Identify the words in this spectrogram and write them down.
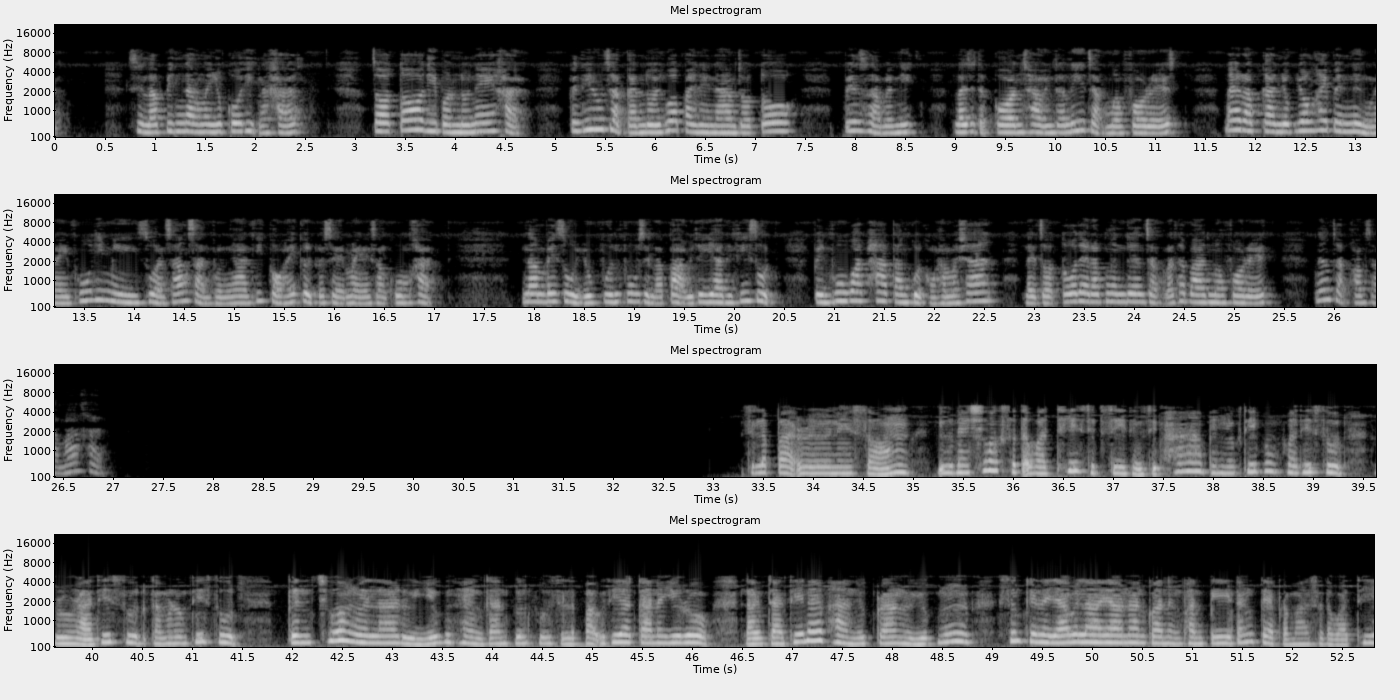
ศิลปินดังในยุคโกธิกนะคะ จอโต้ดีบอนโดเน่ค่ะ เป็นที่รู้จักกันโดยทั่วไปในนามจอโต้ เป็นสถาปนิกและจิตรกรชาวอิตาลีจากเมืองฟลอเรสต์ได้รับการยกย่องให้เป็นหนึ่งในผู้ที่มีส่วนสร้างสรรค์ผลงานที่ก่อให้เกิดกระแสใหม่ในสังคมค่ะนำไปสู่ยุคฟื้นฟูศิลปะวิทยาในที่สุด เป็นผู้วาดภาพตามกฎของธรรมชาติ และจอโต้ได้รับเงินเดือนจากรัฐบาลเมืองฟลอเรสต์เนื่องจากความสามารถค่ะ ศิลปะเรเนซองส์อยู่ในช่วงศตวรรษที่ 14-15 เป็นยุคที่พุ่งเฟื่อที่สุดหรูหราที่สุดกำมะรุมที่สุด เป็นช่วงเวลาหรือยุคแห่งการฟื้นฟูศิลปะวิทยาการในยุโรป หลังจากที่ได้ผ่านยุคกลางหรือยุคมืด ซึ่งกินระยะเวลายาวนานกว่า 1,000 ปี ตั้งแต่ประมาณศตวรรษที่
